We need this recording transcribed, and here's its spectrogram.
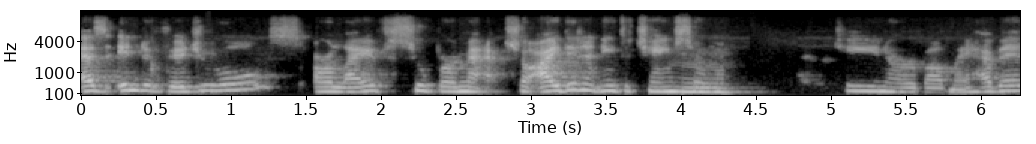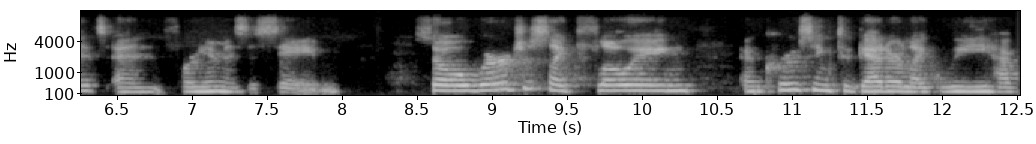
as individuals, our lives super match. So I didn't need to change so Mm. much routine or about my habits, and for him it's the same. So we're just like flowing and cruising together, like we have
